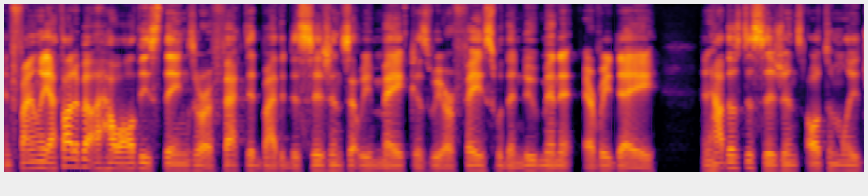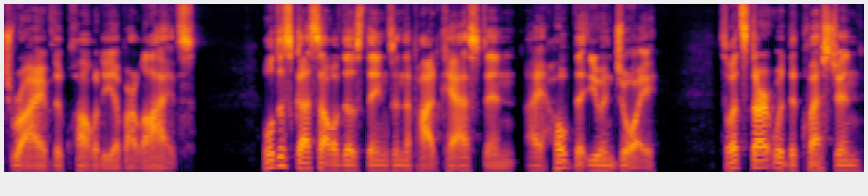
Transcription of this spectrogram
And finally, I thought about how all these things are affected by the decisions that we make as we are faced with a new minute every day, and how those decisions ultimately drive the quality of our lives. We'll discuss all of those things in the podcast, and I hope that you enjoy. So let's start with the question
